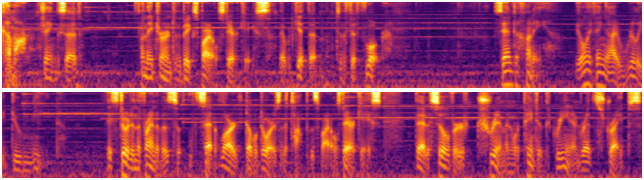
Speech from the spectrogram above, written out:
Come on, Jing said. And they turned to the big spiral staircase that would get them to the fifth floor. Santa Honey, the only thing I really do need. They stood in the front of a set of large double doors at the top of the spiral staircase. They had a silver trim and were painted with green and red stripes.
